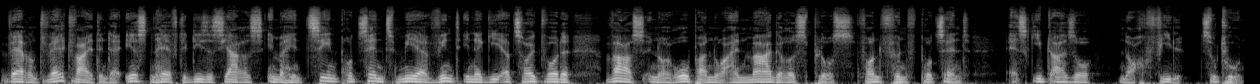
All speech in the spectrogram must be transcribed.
Während weltweit in der ersten Hälfte dieses Jahres immerhin zehn Prozent mehr Windenergie erzeugt wurde, war es in Europa nur ein mageres Plus von fünf Prozent. Es gibt also noch viel zu tun.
